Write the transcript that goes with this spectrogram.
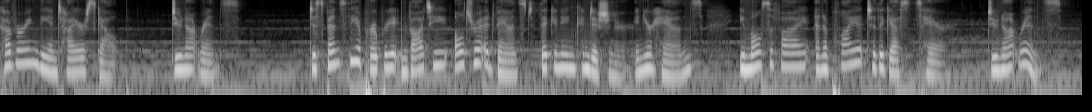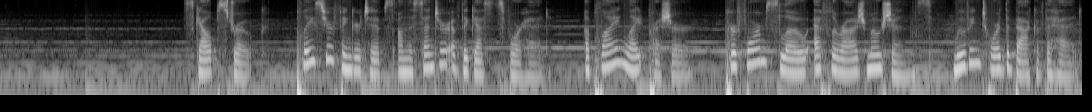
covering the entire scalp. Do not rinse. Dispense the appropriate Invati Ultra Advanced Thickening Conditioner in your hands, emulsify, and apply it to the guest's hair. Do not rinse. Scalp stroke. Place your fingertips on the center of the guest's forehead. Applying light pressure, perform slow effleurage motions, moving toward the back of the head.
